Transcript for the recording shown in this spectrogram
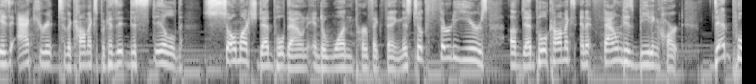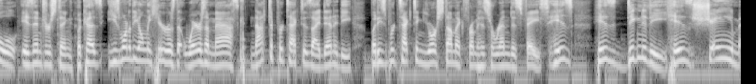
is accurate to the comics because it distilled so much Deadpool down into one perfect thing. This took 30 years of Deadpool comics and it found his beating heart. Deadpool is interesting because he's one of the only heroes that wears a mask not to protect his identity, but he's protecting your stomach from his horrendous face. His his dignity, his shame,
